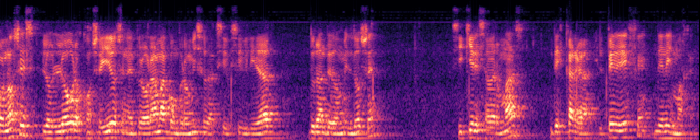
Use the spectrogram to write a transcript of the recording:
¿Conoces los logros conseguidos en el programa Compromiso de Accesibilidad durante 2012? Si quieres saber más, descarga el PDF de la imagen.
